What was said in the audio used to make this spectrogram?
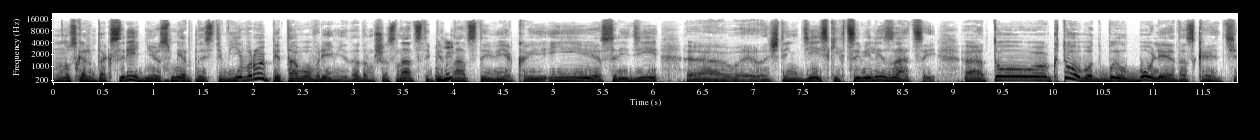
ну, скажем так, среднюю смертность в Европе того времени, да, там 16-15 mm-hmm. век, и, и среди, э, значит, индейских цивилизаций, э, то кто вот был более, так сказать,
